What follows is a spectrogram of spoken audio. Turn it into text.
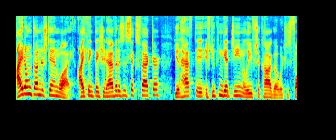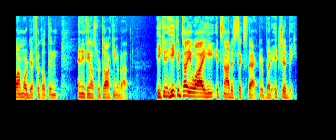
I don't understand why. I think they should have it as a six factor. You'd have to, if you can get Gene to leave Chicago, which is far more difficult than anything else we're talking about. He can, he can tell you why he, it's not a six factor, but it should be.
